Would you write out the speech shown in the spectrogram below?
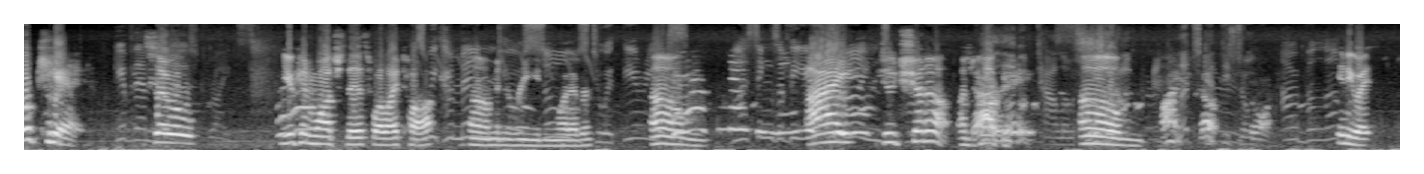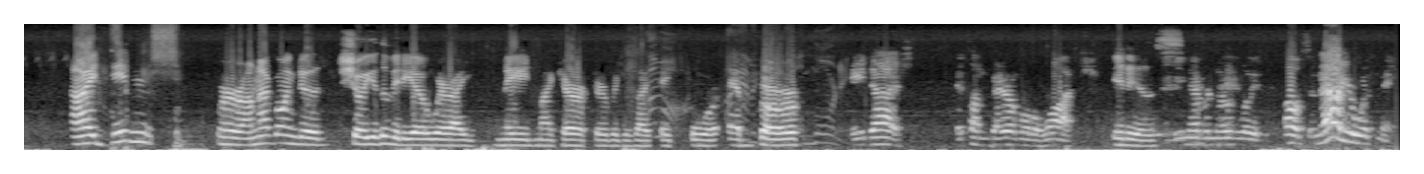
Okay, Give them So, their last rites. You can watch this while I talk um, and read and whatever. Um, blessings of the I, dude, shut up. I'm talking. Um, Fine. Let's go. get this Go over. on. Our beloved anyway, I didn't, or I'm not going to show you the video where I made my character because I take forever. He does. It's unbearable to watch. It is. He never knows what it. Oh, so now you're with me.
